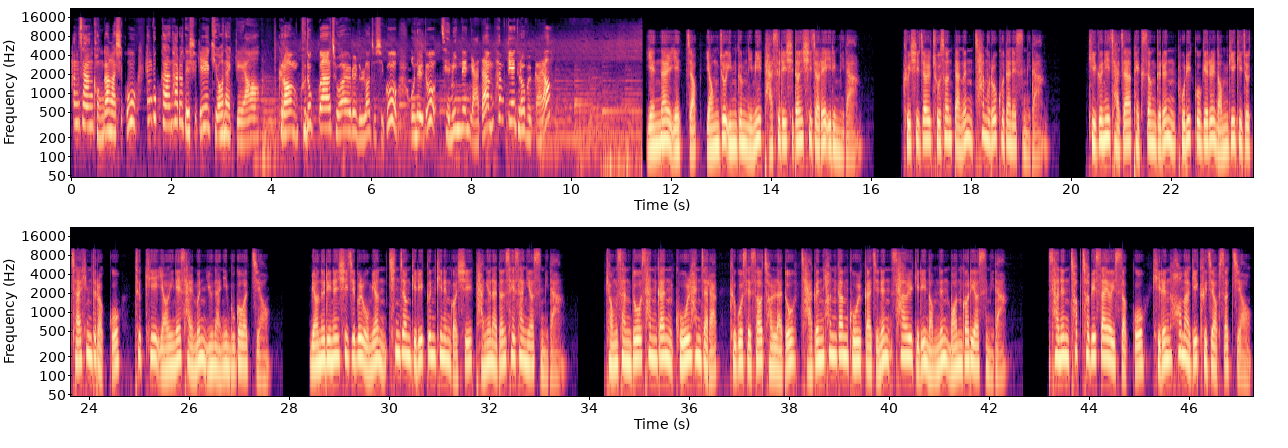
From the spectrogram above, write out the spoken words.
항상 건강하시고 행복한 하루 되시길 기원할게요. 그럼 구독과 좋아요를 눌러주시고 오늘도 재밌는 야담 함께 들어볼까요? 옛날 옛적 영조 임금님이 다스리시던 시절의 일입니다. 그 시절 조선 땅은 참으로 고단했습니다. 기근이 잦아 백성들은 보릿고개를 넘기기조차 힘들었고 특히 여인의 삶은 유난히 무거웠지요. 며느리는 시집을 오면 친정길이 끊기는 것이 당연하던 세상이었습니다. 경상도 산간 고을 한 자락, 그곳에서 전라도 작은 현감 고을까지는 사흘 길이 넘는 먼 거리였습니다. 산은 첩첩이 쌓여 있었고 길은 험하기 그지없었지요.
